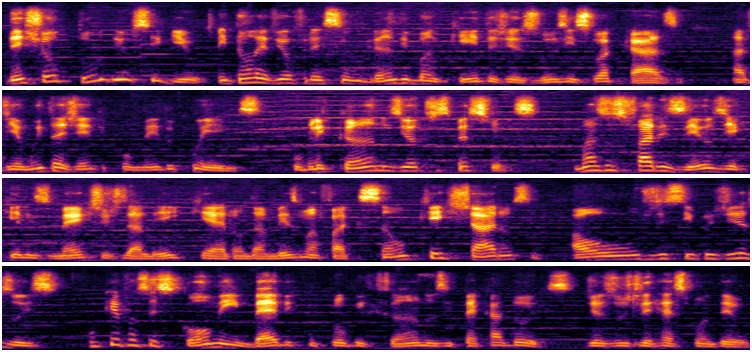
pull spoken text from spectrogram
deixou tudo e o seguiu. Então Levi ofereceu um grande banquete a Jesus em sua casa. Havia muita gente comendo com eles, publicanos e outras pessoas. Mas os fariseus e aqueles mestres da lei, que eram da mesma facção, queixaram-se aos discípulos de Jesus. Por que vocês comem e bebem com publicanos e pecadores? Jesus lhe respondeu:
